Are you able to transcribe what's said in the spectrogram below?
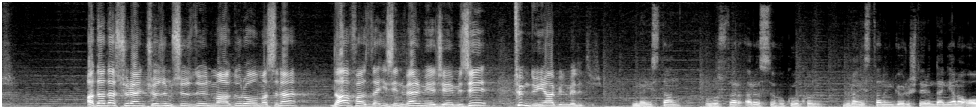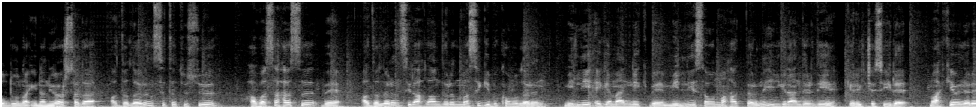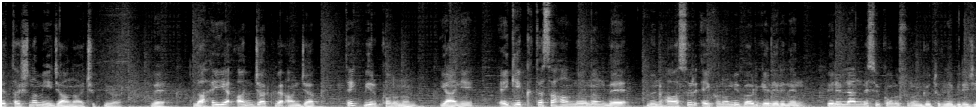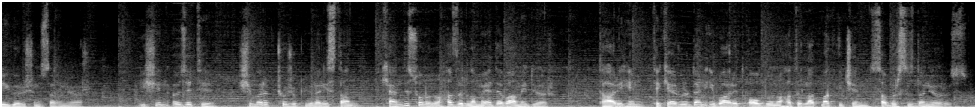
adada süren çözümsüzlüğün mağduru olmasına daha fazla izin vermeyeceğimizi tüm dünya bilmelidir. Yunanistan, uluslararası hukukun Yunanistan'ın görüşlerinden yana olduğuna inanıyorsa da adaların statüsü, hava sahası ve adaların silahlandırılması gibi konuların milli egemenlik ve milli savunma haklarını ilgilendirdiği gerekçesiyle mahkemelere taşınamayacağını açıklıyor ve Lahey'e ancak ve ancak tek bir konunun yani Ege kıta sahanlığının ve münhasır ekonomi bölgelerinin belirlenmesi konusunun götürülebileceği görüşünü savunuyor. İşin özeti, şımarık çocuk Yunanistan kendi sonunu hazırlamaya devam ediyor. Tarihin tekerrürden ibaret olduğunu hatırlatmak için sabırsızlanıyoruz.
